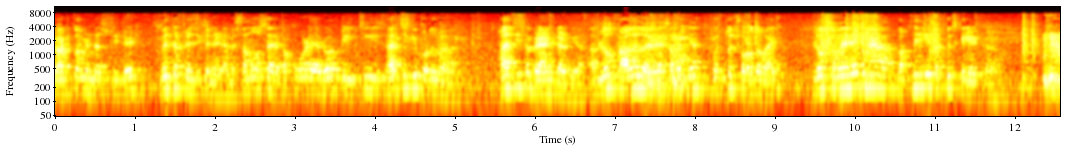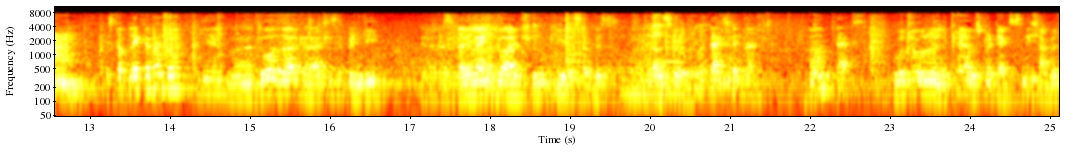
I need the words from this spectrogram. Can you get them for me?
dot com industry did with the physical India में। समोसा है पकौड़े रोटी चीज़ हर चीज़ की पोर्टल में आ गई हर चीज़ पे ब्रांड कर दिया। अब लोग पागल हो रहे हैं समझ गया कुछ तो छोड़ दो भाई। लोग समझ रहे हैं कि मैं अपने लिए सब कुछ क्रिएट कर रहा हूँ। इसका प्ले करना जो ये दो हज़ार कराची से पिंडी एयरलाइन जो आज शुरू की है सर्विस कल से हो रही है। टैक्स कितना है? हाँ? टैक्स वो जो उन्होंने लिखा है उसमें टैक्स नहीं शामिल।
